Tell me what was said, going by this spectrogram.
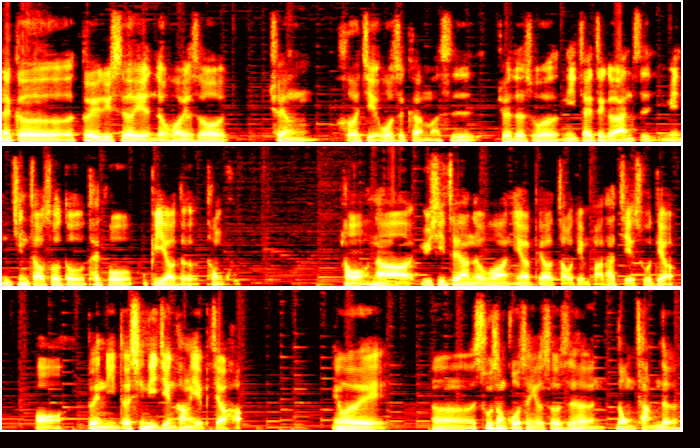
那个对于律师而言的话，有时候劝。和解或是干嘛，是觉得说你在这个案子里面已经遭受到太多不必要的痛苦哦。那与其这样的话，你要不要早点把它结束掉哦？对你的心理健康也比较好。因为呃，诉讼过程有时候是很冗长的。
